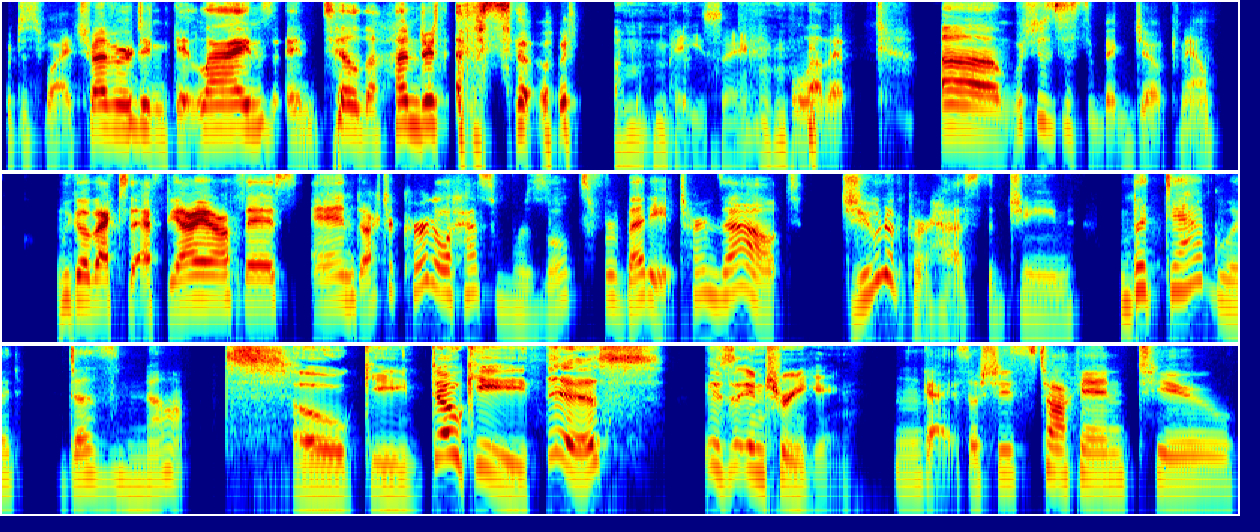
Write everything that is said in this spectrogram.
Which is why Trevor didn't get lines until the hundredth episode. Amazing, love it. Um, which is just a big joke now. We go back to the FBI office, and Dr. Curdle has some results for Betty. It turns out Juniper has the gene, but Dagwood does not. Okie dokie. This is intriguing. Okay, so she's talking to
